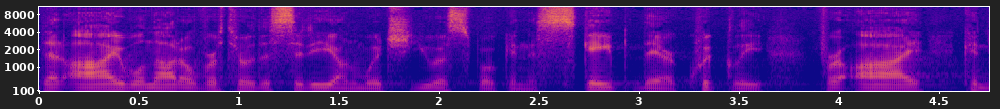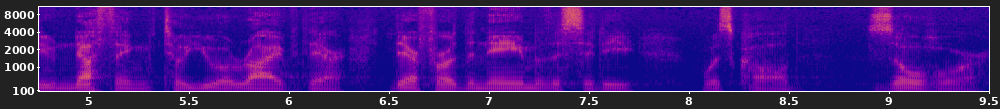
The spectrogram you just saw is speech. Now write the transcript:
that I will not overthrow the city on which you have spoken. Escape there quickly, for I can do nothing till you arrive there. Therefore, the name of the city was called Zoar.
